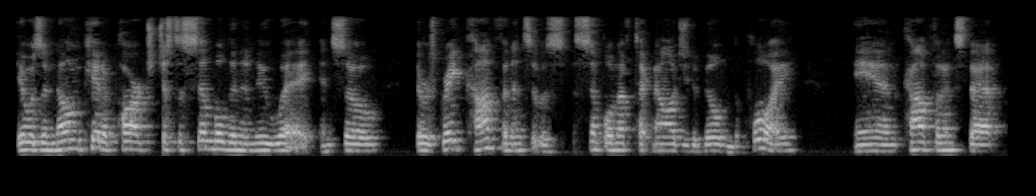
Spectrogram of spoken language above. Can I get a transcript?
It was a known kit of parts just assembled in a new way. And so there was great confidence. It was simple enough technology to build and deploy, and confidence that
